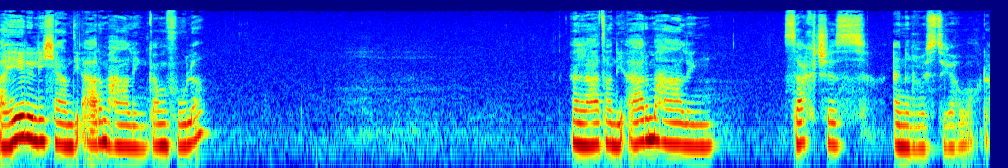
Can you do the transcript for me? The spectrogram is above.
Dat heel je lichaam die ademhaling kan voelen. En laat dan die ademhaling zachtjes en rustiger worden.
